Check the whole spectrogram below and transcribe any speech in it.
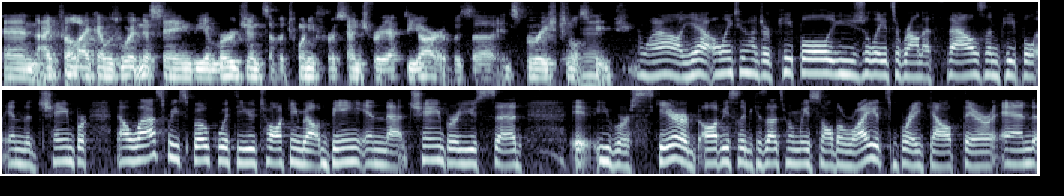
And I felt like I was witnessing the emergence of a 21st century FDR. It was an inspirational mm. speech. Wow, yeah, only 200 people. Usually it's around 1,000 people in the chamber. Now, last we spoke with you talking about being in that chamber, you said it, you were scared, obviously, because that's when we saw the riots break out there. And,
